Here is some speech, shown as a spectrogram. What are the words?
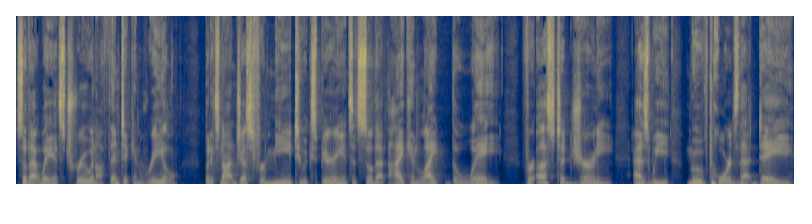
so that way it's true and authentic and real. But it's not just for me to experience, it's so that I can light the way for us to journey as we move towards that day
